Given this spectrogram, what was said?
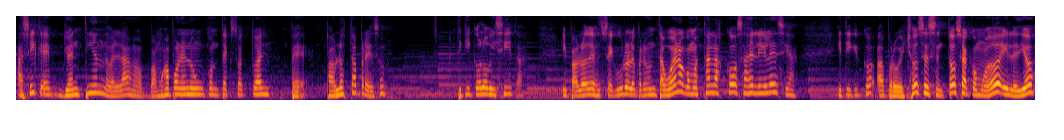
Así que yo entiendo, ¿verdad? Vamos a ponerlo en un contexto actual. Pablo está preso, Tíquico lo visita y Pablo de seguro le pregunta, bueno, ¿cómo están las cosas en la iglesia? Y Tíquico aprovechó, se sentó, se acomodó y le dio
